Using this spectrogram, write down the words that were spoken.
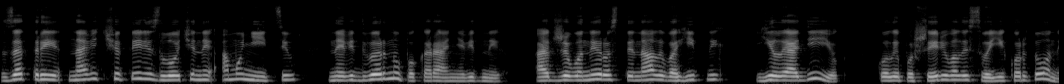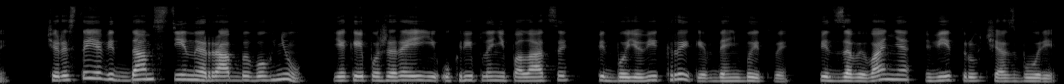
За три, навіть чотири злочини амонійців не відверну покарання від них, адже вони розтинали вагітних гілеадійок, коли поширювали свої кордони. Через те я віддам стіни рабби вогню, який пожере її укріплені палаци під бойові крики в день битви, під завивання вітру в час бурі.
